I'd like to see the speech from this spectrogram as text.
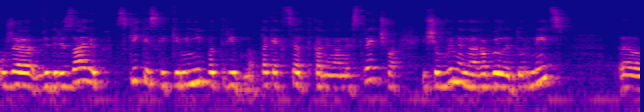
вже відрізаю, скільки, скільки мені потрібно, так як це тканина не стречова, і щоб ви не наробили дурниць. Е,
